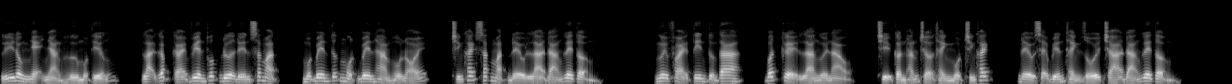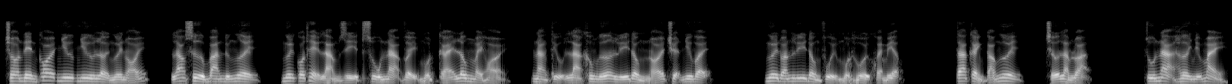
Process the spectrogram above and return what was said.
Lý đồng nhẹ nhàng hừ một tiếng, lại gấp cái viên thuốc đưa đến sắc mặt, một bên tức một bên hàm hồ nói, chính khách sắc mặt đều là đáng ghê tởm. Ngươi phải tin tưởng ta, bất kể là người nào, chỉ cần hắn trở thành một chính khách, đều sẽ biến thành dối trá đáng ghê tởm. Cho nên coi như như lời ngươi nói, lao sư ban đứng ngươi ngươi có thể làm gì? Xù nạ vậy một cái lông mày hỏi nàng tựu là không ngỡ lý đồng nói chuyện như vậy. Ngươi đoán lý đồng phủi một hồi khoe miệng. Ta cảnh cáo ngươi, chớ làm loạn. Dù nạ hơi nhũ mày.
